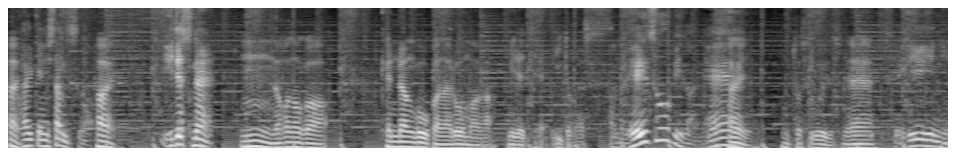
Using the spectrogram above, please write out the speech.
拝見したんですが、はいい、いですね。うんなかなか絢爛豪華なローマが見れていいと思います。あの映像美がね、はい本当すごいですね。フェリーニ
